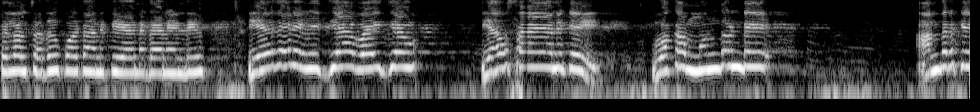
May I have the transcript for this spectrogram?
పిల్లలు చదువుకోవడానికి అయినా కానివ్వండి ఏదైనా విద్య వైద్యం వ్యవసాయానికి ఒక ముందుండి అందరికీ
